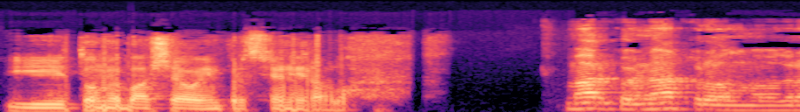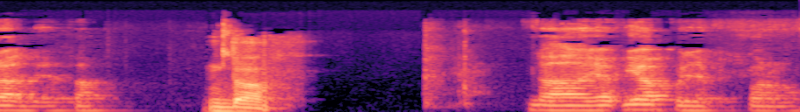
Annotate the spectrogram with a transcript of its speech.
i to me baš evo impresioniralo. Marko je naturalno odradio to. Da. Da, jako lijepo formu.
